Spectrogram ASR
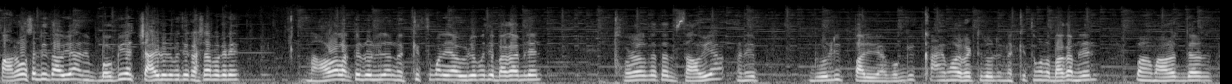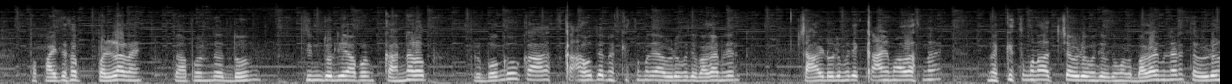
पालवासाठी जाऊया आणि बघूया चार डोलीमध्ये कशा वगैरे मावळा लागते डोलीला नक्कीच तुम्हाला या व्हिडिओमध्ये बघायला मिळेल. थोड्या वेळ आता जाऊया आणि डोलीत पालूया बघू काय मावळ भेटते डोली नक्कीच तुम्हाला बघा मिळेल. पण मावळात जर पाहिजे असा पडला नाही तर आपण जर दोन तीन डोली आपण काढणार आहोत. तर बघू का काय होतं नक्कीच तुम्हाला या व्हिडिओमध्ये बघायला मिळेल. चार डोलीमध्ये काय मावळ असणार? नक्कीच तुम्हाला आजच्या व्हिडिओमध्ये तुम्हाला बघायला मिळणार आहे. तर व्हिडिओ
